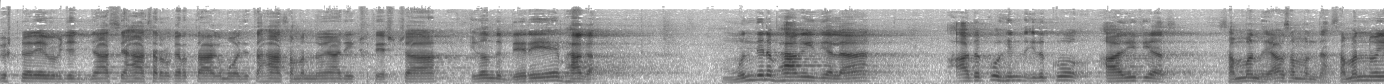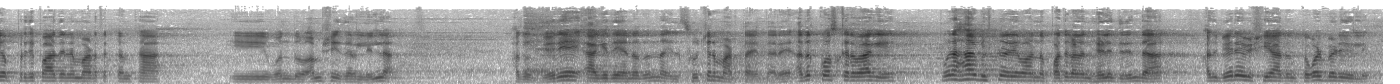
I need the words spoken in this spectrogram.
ವಿಷ್ಣುರೇವ ವಿಜಿಜ್ಞಾಸ್ಯ ಸರ್ವಕರ್ತ ಆಗಮೋದಿತ ಸಮನ್ವಯಾದೀಕ್ಷತೆಶ್ಚ ಇದೊಂದು ಬೇರೆಯೇ ಭಾಗ. ಮುಂದಿನ ಭಾಗ ಇದೆಯಲ್ಲ, ಅದಕ್ಕೂ ಹಿಂದೆ, ಇದಕ್ಕೂ ಆ ರೀತಿಯ ಸಂಬಂಧ, ಯಾವ ಸಂಬಂಧ? ಸಮನ್ವಯ ಪ್ರತಿಪಾದನೆ ಮಾಡತಕ್ಕಂಥ ಈ ಒಂದು ಅಂಶ ಇದರಲ್ಲಿಲ್ಲ. ಅದು ಬೇರೆ ಆಗಿದೆ ಅನ್ನೋದನ್ನು ಇಲ್ಲಿ ಸೂಚನೆ ಮಾಡ್ತಾ ಇದ್ದಾರೆ. ಅದಕ್ಕೋಸ್ಕರವಾಗಿ ಪುನಃ ವಿಷ್ಣುದೇವ ಅನ್ನೋ ಪದಗಳನ್ನು ಹೇಳಿದ್ರಿಂದ ಅದು ಬೇರೆ ವಿಷಯ, ಅದನ್ನು ತಗೊಳ್ಬೇಡಿ ಇಲ್ಲಿ.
